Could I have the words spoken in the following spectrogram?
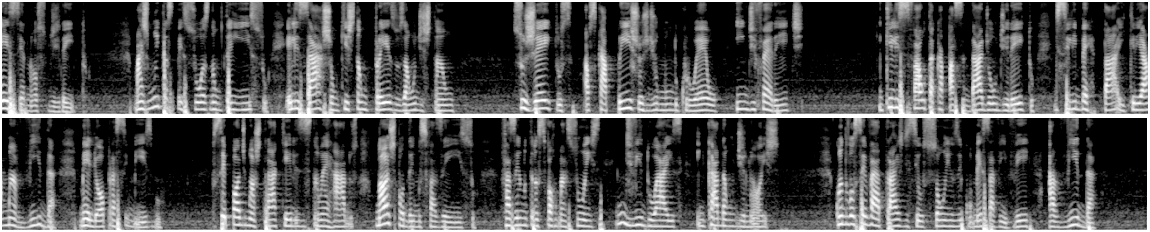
Esse é nosso direito. Mas muitas pessoas não têm isso. Eles acham que estão presos aonde estão, sujeitos aos caprichos de um mundo cruel, indiferente e que lhes falta a capacidade ou o direito de se libertar e criar uma vida melhor para si mesmo. Você pode mostrar que eles estão errados. Nós podemos fazer isso, fazendo transformações individuais em cada um de nós. Quando você vai atrás de seus sonhos e começa a viver a vida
